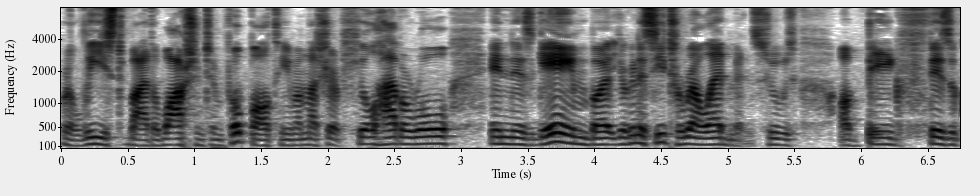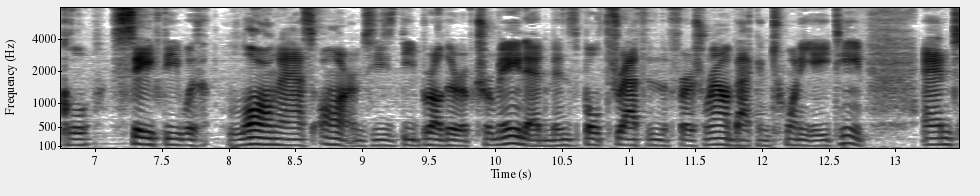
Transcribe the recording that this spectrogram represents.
released by the Washington football team. I'm not sure if he'll have a role in this game, but you're going to see Terrell Edmunds, who's a big physical safety with long ass arms. He's the brother of Tremaine Edmunds, both drafted in the first round back in 2018. And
